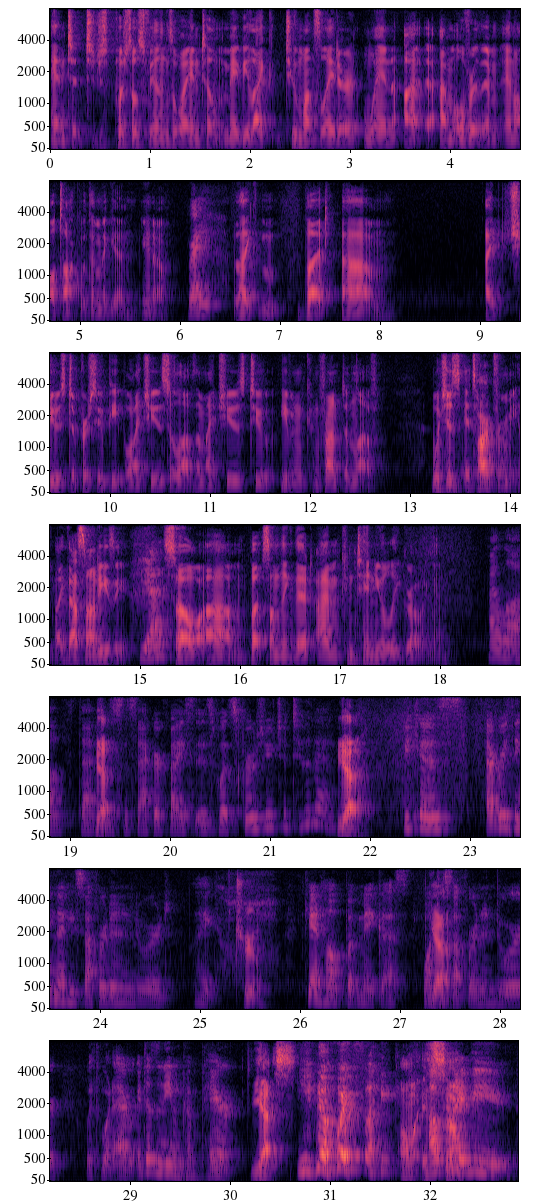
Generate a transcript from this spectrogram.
and to, to just push those feelings away until maybe like two months later when I, I'm over them and I'll talk with them again, you know, Right. like, but um, I choose to pursue people. I choose to love them. I choose to even confront and love, which is, it's hard for me. Like, that's not easy. Yeah. So, um, but something that I'm continually growing in. I love that Yeah. Jesus' sacrifice is what spurs you to do that. Yeah, Because everything that he suffered and endured, like, true. can't help but make us want Yeah. to suffer and endure with whatever. It doesn't even compare. Yes. You know, it's like, Oh my- it's how so- can I be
